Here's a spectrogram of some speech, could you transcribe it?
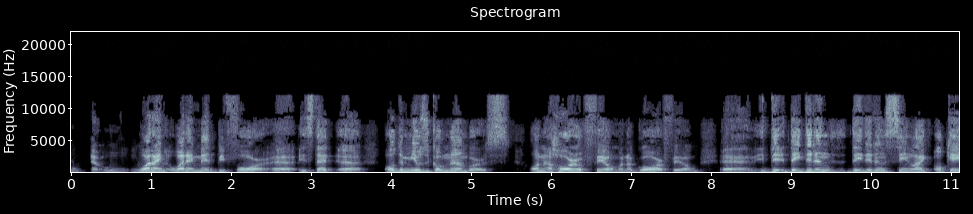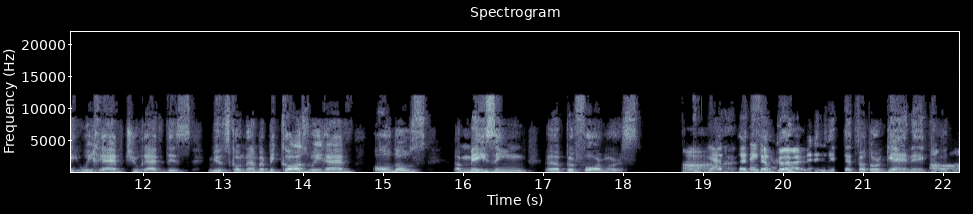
Uh, what I what I meant before uh, is that uh, all the musical numbers on a horror film, on a gore film, uh, di- they didn't they didn't seem like okay, we have to have this musical number because we have all those amazing uh, performers. Uh, Yeah. that thank felt you. Good. organic. That felt organic. uh,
